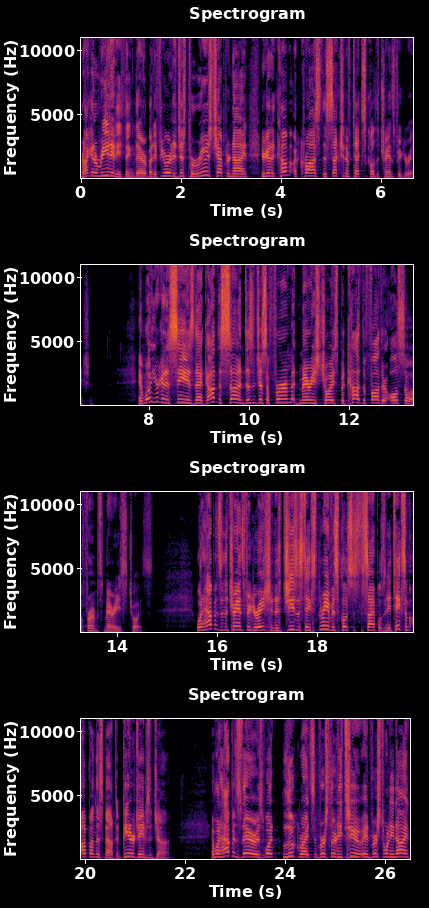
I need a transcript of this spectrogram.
We're not going to read anything there, but if you were to just peruse chapter 9, you're going to come across this section of text called the Transfiguration. And what you're going to see is that God the Son doesn't just affirm Mary's choice, but God the Father also affirms Mary's choice. What happens in the Transfiguration is Jesus takes three of his closest disciples and he takes them up on this mountain Peter, James, and John. And what happens there is what Luke writes in verse 32, in verse 29,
